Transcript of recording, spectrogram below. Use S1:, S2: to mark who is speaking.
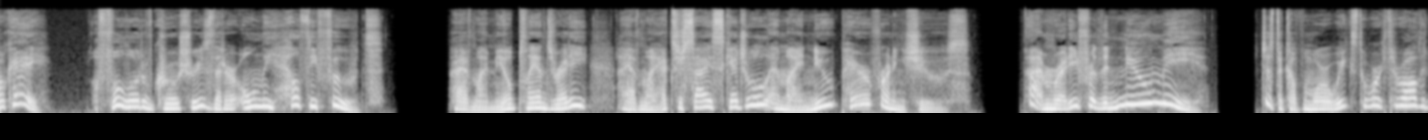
S1: Okay, a full load of groceries that are only healthy foods. I have my meal plans ready, I have my exercise schedule, and my new pair of running shoes. I'm ready for the new me. Just a couple more weeks to work through all the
